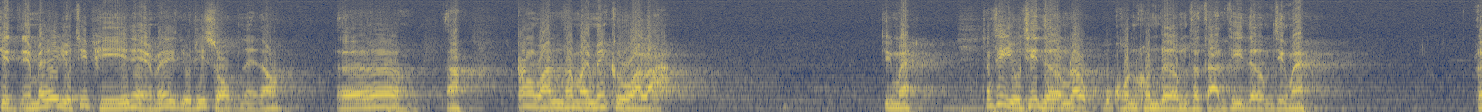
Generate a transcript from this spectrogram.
จิตเนี่ยไม่ได้อยู่ที่ผีเนี่ยไม่ได้อยู่ที่ศพเนี่ยเนาะเอออะกลางวันทำไมไม่กลัวล่ะ จริงไหมทั้งที่อยู่ที่เดิมแล้วบุคคลคนเดิมสถานที่เดิมจริงไหมเอ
